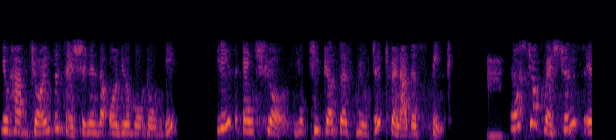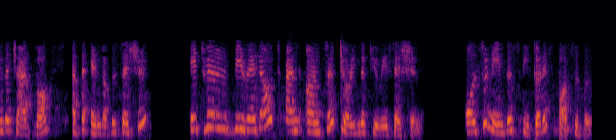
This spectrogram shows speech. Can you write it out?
you have joined the session in the audio mode only. Please ensure you keep yourself muted when others speak. Post your questions in the chat box at the end of the session. It will be read out and answered during the QA session. Also name the speaker if possible.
